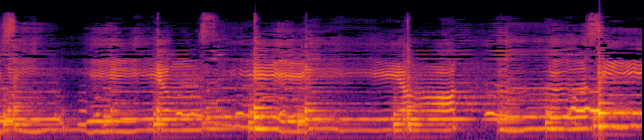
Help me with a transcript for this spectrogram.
情未了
